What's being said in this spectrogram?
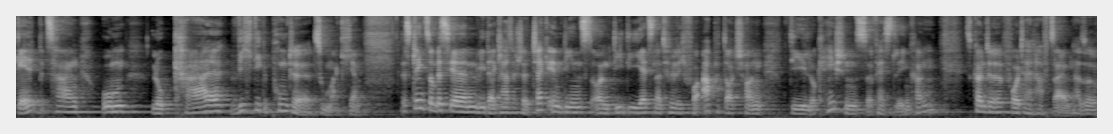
Geld bezahlen, um lokal wichtige Punkte zu markieren. Das klingt so ein bisschen wie der klassische Check-in-Dienst und die, die jetzt natürlich vorab dort schon die Locations äh, festlegen können, das könnte vorteilhaft sein. Also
